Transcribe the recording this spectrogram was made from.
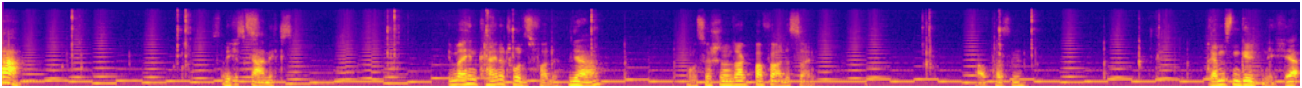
Da Ist nichts. ist gar nichts. Immerhin keine Todesfalle. Ja. Man muss ja schon dankbar für alles sein. Aufpassen. Bremsen gilt nicht. Ja.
